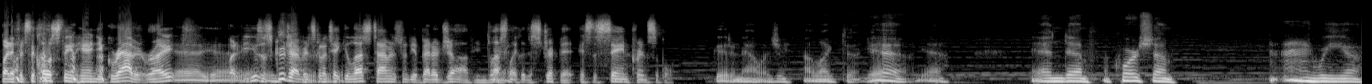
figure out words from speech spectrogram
but if it's the closest thing in hand you grab it right? Yeah, yeah, but if you use a screwdriver it's going to take you less time and it's going to be a better job you're less likely to strip it. It's the same principle. Good analogy. I like that. Yeah yeah and um, of course um, we uh,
